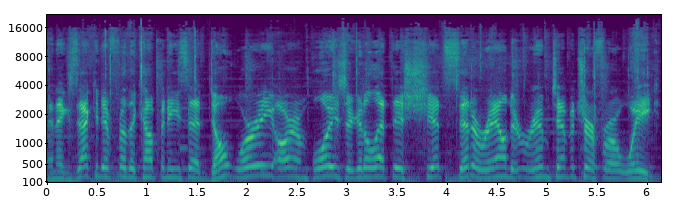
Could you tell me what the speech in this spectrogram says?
An executive for the company said, Don't worry, our employees are going to let this shit sit around at room temperature for a week.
